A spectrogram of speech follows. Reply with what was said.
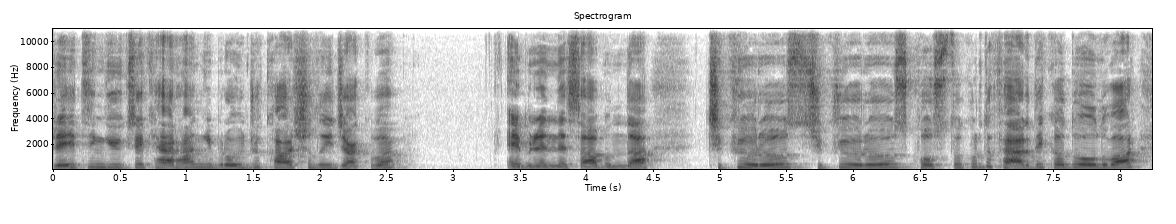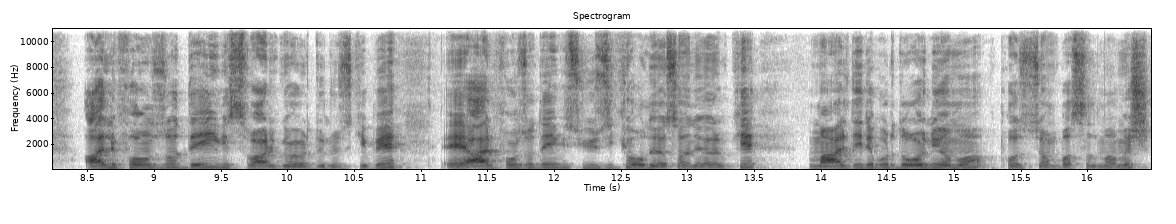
reytingi yüksek herhangi bir oyuncu karşılayacak mı? Emre'nin hesabında. Çıkıyoruz, çıkıyoruz. Costa kurdu. Ferdi Kadıoğlu var. Alfonso Davis var gördüğünüz gibi. E, Alfonso Davis 102 oluyor sanıyorum ki. Maldini burada oynuyor mu? Pozisyon basılmamış.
